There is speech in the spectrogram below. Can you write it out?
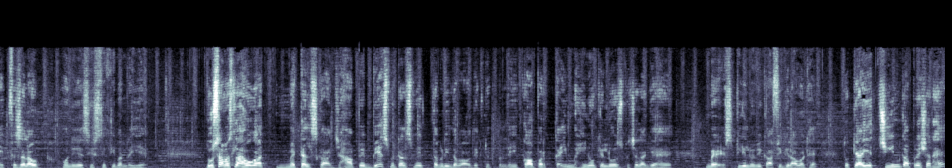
एक फिजल आउट होने जैसी स्थिति बन रही है? दूसरा मसला होगा मेटल्स का, जहाँ पे बेस मेटल्स में तगड़ी दबाव देखने को मिल रही है। कॉपर कई महीनों के लोज पर चला गया है, में स्टील में भी काफ़ी गिरावट है। तो क्या ये चीन का प्रेशर है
